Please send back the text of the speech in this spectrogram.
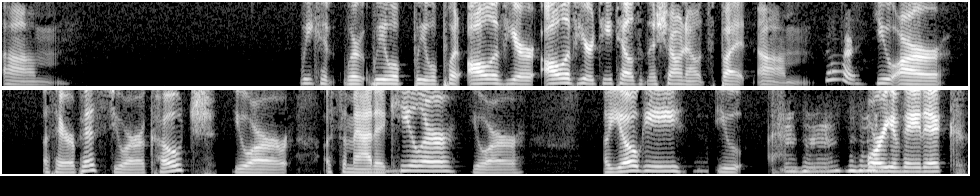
um, we could we're, we will we will put all of your all of your details in the show notes. But um, sure. you are a therapist, you are a coach, you are a somatic healer, you are a yogi, you Mm-hmm. Ayurvedic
